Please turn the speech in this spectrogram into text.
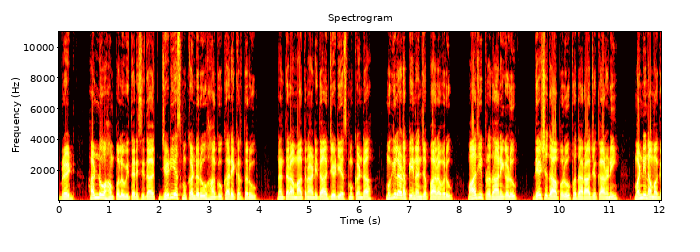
ಬ್ರೆಡ್, ಹಣ್ಣು ಹಂಪಲು ವಿತರಿಸಿದ ಜೆಡಿಎಸ್ ಮುಖಂಡರು ಹಾಗೂ ಕಾರ್ಯಕರ್ತರು. ನಂತರ ಮಾತನಾಡಿದ ಜೆಡಿಎಸ್ ಮುಖಂಡ ಮುಗಿಲಡಪಿ ನಂಜಪ್ಪರವರು, ಮಾಜಿ ಪ್ರಧಾನಿಗಳು ದೇಶದ ಅಪರೂಪದ ರಾಜಕಾರಣಿ, ಮಣ್ಣಿನ ಮಗ,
